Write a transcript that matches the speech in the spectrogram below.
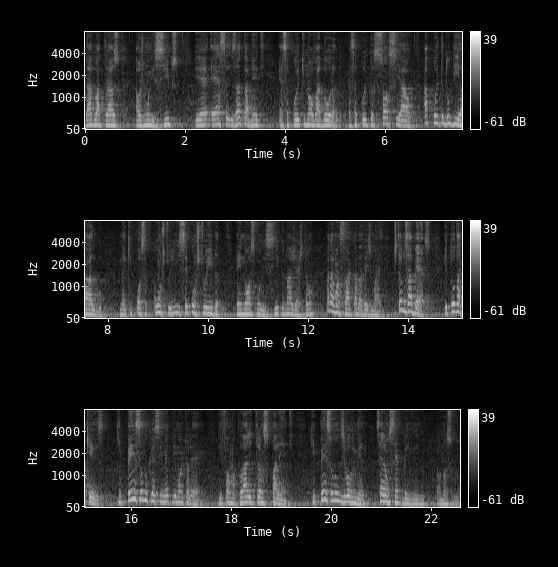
dado atraso aos municípios e é essa exatamente essa política inovadora, essa política social, a política do diálogo, né, que possa construir e ser construída em nosso município, na gestão, para avançar cada vez mais. Estamos abertos e todos aqueles que pensam no crescimento de Monte Alegre de forma clara e transparente, que pensam no desenvolvimento, serão sempre bem-vindos ao nosso grupo.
